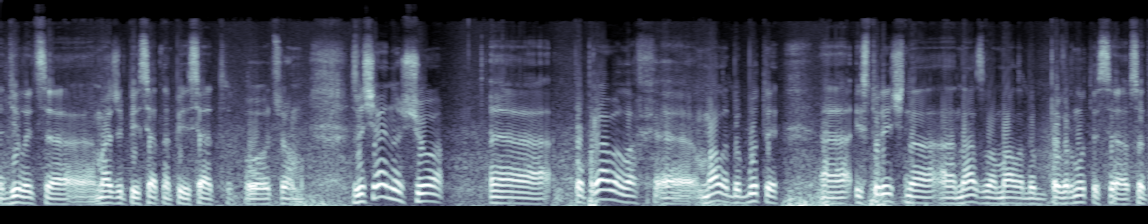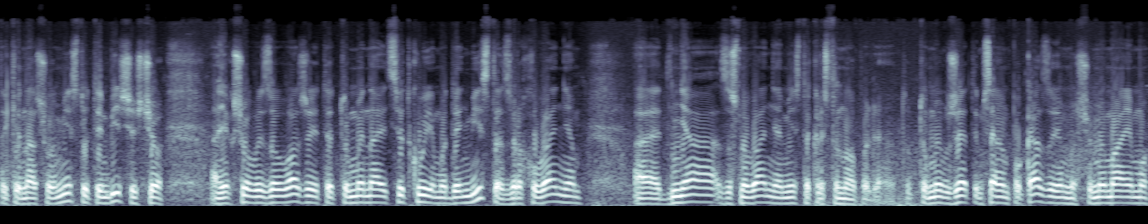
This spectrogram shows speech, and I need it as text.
е, ділиться майже 50 на 50 по цьому. Звичайно, що по правилах е, мала би бути е, історична е, назва, мала би повернутися все-таки нашого місту. Тим більше, що е, якщо ви зауважуєте, то ми навіть святкуємо День міста з врахуванням е, дня заснування міста Кристинополя. Тобто ми вже тим самим показуємо, що ми маємо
